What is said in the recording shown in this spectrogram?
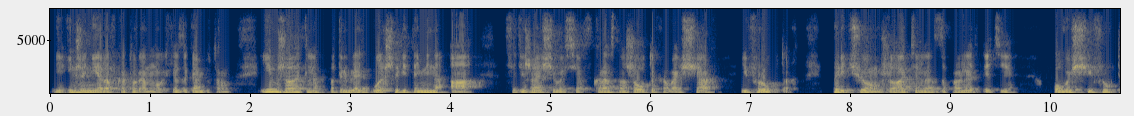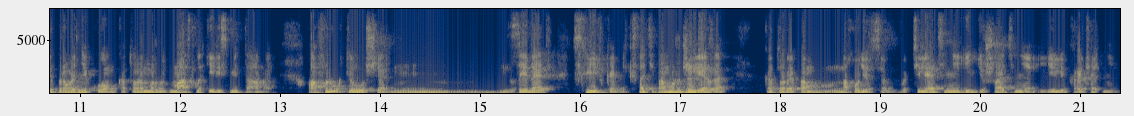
инженеров, которые много сидят за компьютером. Им желательно потреблять больше витамина А, содержащегося в красно-желтых овощах и фруктах. Причем желательно заправлять эти овощи и фрукты проводником, который может быть масло или сметаной. А фрукты лучше заедать сливками. Кстати, поможет железо, которое находится в телятине, индюшатине или крачатине.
